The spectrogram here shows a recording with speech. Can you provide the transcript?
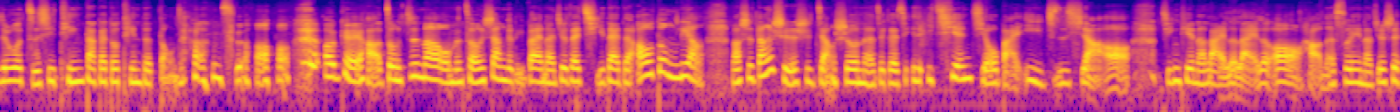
如果仔细听，大概都听得懂这样子哈。OK，好，总之呢，我们从上个礼拜呢就在期待的凹动量，老师当时是讲说呢，这个一千九百亿之下哦，今天呢来。来了来了哦，好呢，所以呢，就是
